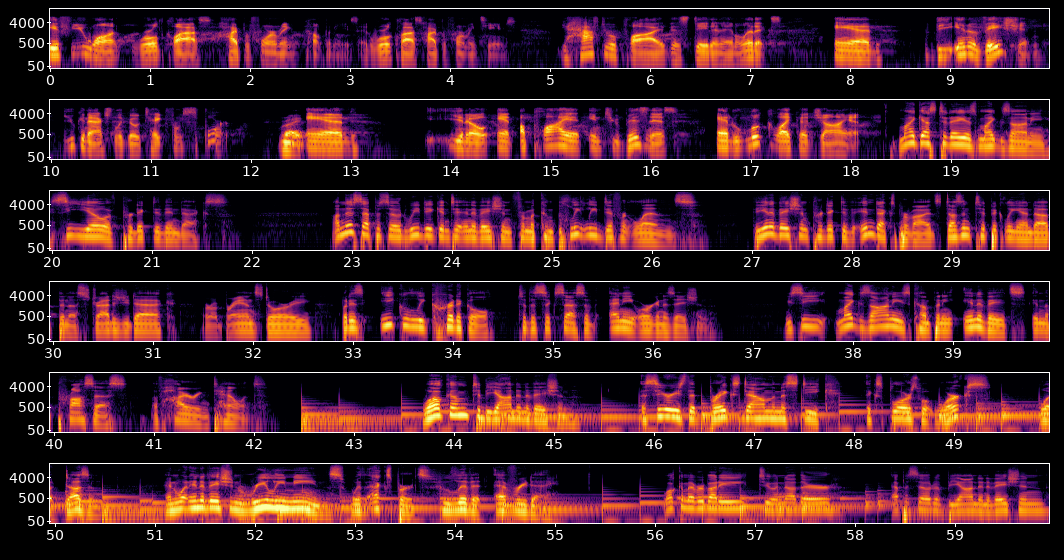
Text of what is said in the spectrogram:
if you want world class, high performing companies and world class, high performing teams, you have to apply this data and analytics. And the innovation you can actually go take from sport. Right. And you know, and apply it into business and look like a giant. My guest today is Mike Zani, CEO of Predictive Index. On this episode, we dig into innovation from a completely different lens. The innovation Predictive Index provides doesn't typically end up in a strategy deck or a brand story, but is equally critical to the success of any organization. You see, Mike Zani's company innovates in the process of hiring talent. Welcome to Beyond Innovation, a series that breaks down the mystique, explores what works, what doesn't, and what innovation really means with experts who live it every day. Welcome, everybody, to another episode of Beyond Innovation.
